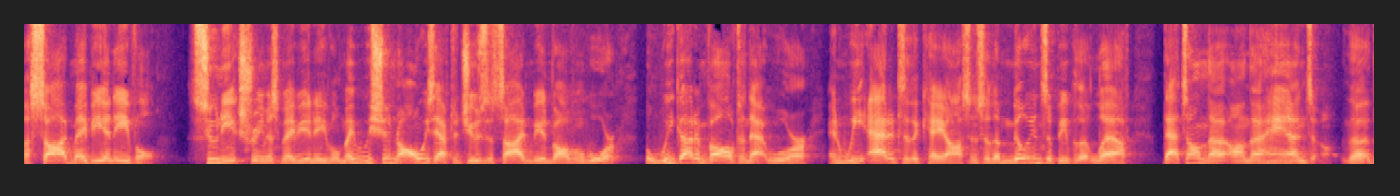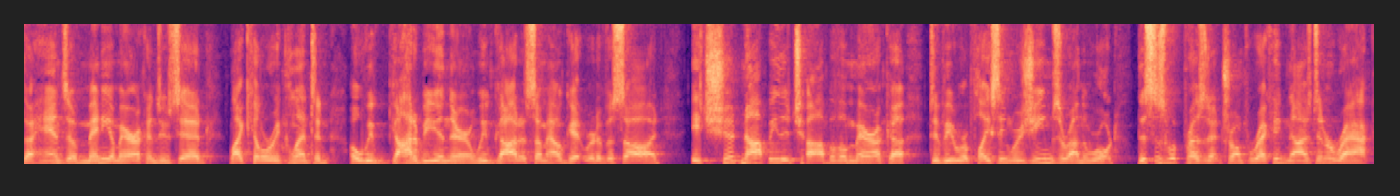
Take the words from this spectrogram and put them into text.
Assad may be an evil, Sunni extremists may be an evil, maybe we shouldn't always have to choose a side and be involved in war. But we got involved in that war and we added to the chaos. And so the millions of people that left that's on the on the hands the, the hands of many Americans who said, like Hillary Clinton, oh, we've got to be in there and we've got to somehow get rid of Assad. It should not be the job of America to be replacing regimes around the world. This is what President Trump recognized in Iraq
